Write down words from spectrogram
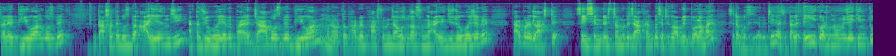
তাহলে ভি ওয়ান বসবে, তার সাথে বসবে আইএনজি একটা যোগ হয়ে যাবে যা বসবে ভি ওয়ান মানে অর্থাৎ ভার্বের ফার্স্ট ফর্ম যা বসবে, তার সঙ্গে আইএনজি যোগ হয়ে যাবে, তারপরে লাস্টে সেই সেন্টেন্সটার মধ্যে যা থাকবে সেটাকে অবজেক্ট বলা হয়, সেটা বসে যাবে, ঠিক আছে? তাহলে এই গঠন অনুযায়ী কিন্তু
